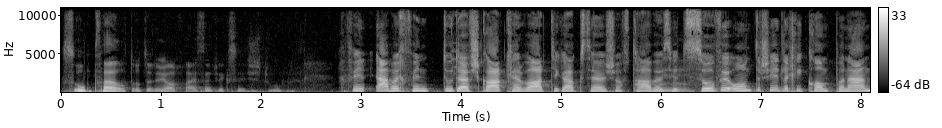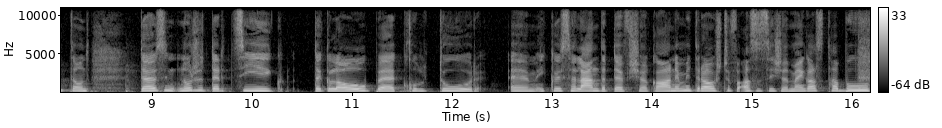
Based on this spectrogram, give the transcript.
das Umfeld. Oder ja, ich weiß nicht, wie siehst du? Ich find, aber ich finde, du darfst gar keine Erwartung an die Gesellschaft haben, weil es Mhm. hat so viele unterschiedliche Komponenten und da sind nur schon die Erziehung, der Glaube, Kultur. Ähm, in gewissen Ländern darfst du ja gar nicht mit Rohstoff, also es ist ein mega Tabu. In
